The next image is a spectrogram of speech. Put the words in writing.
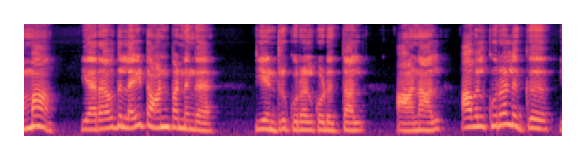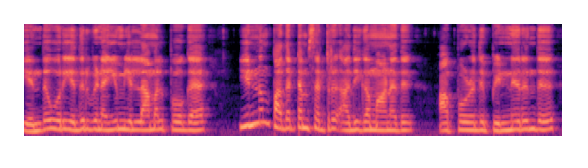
அம்மா யாராவது லைட் ஆன் பண்ணுங்க என்று குரல் கொடுத்தாள். ஆனால் அவள் குரலுக்கு எந்த ஒரு எதிர்வினையும் இல்லாமல் போக இன்னும் பதட்டம் சற்று அதிகமானது. அப்பொழுது பின்னிருந்து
